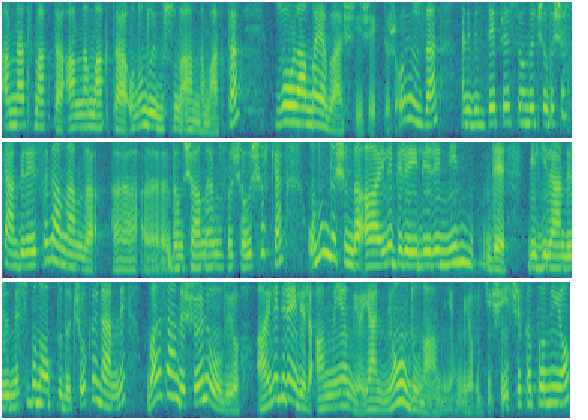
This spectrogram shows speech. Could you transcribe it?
anlatmakta, anlamakta, onun duygusunu anlamakta zorlanmaya başlayacaktır. O yüzden hani biz depresyonda çalışırken bireysel anlamda e, e, danışanlarımızla çalışırken onun dışında aile bireylerinin de bilgilendirilmesi bu noktada çok önemli. Bazen de şöyle oluyor. Aile bireyleri anlayamıyor. Yani ne olduğunu anlayamıyor. Kişi içe kapanıyor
